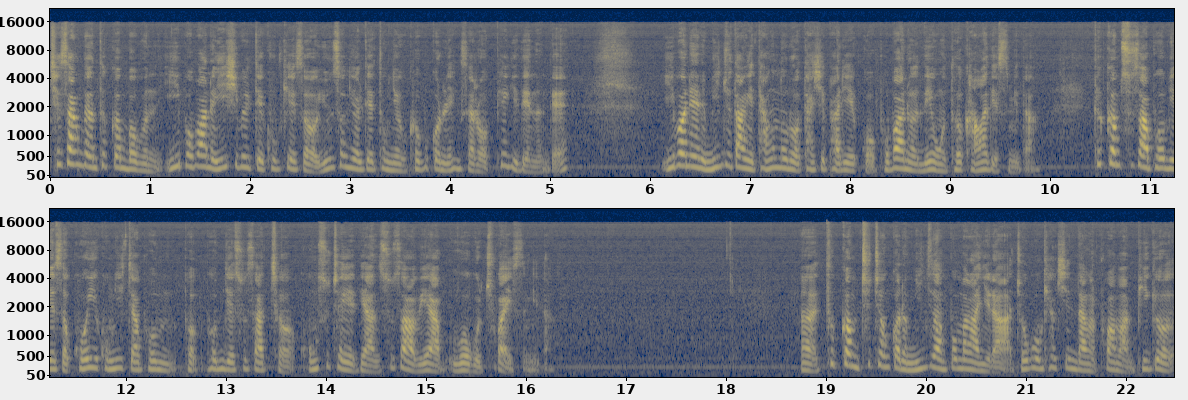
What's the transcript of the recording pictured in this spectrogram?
최상병 특검법은 이 법안은 21대 국회에서 윤석열 대통령 거부권을 행사로 폐기됐는데 이번에는 민주당이 당론으로 다시 발의했고 법안의 내용은 더 강화됐습니다. 특검 수사 범위에서 고위공직자 범, 범죄 수사처 공수처에 대한 수사 외압 의혹을 추가했습니다. 어, 특검 추천권은 민주당뿐만 아니라 조국 혁신당을 포함한 비교,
